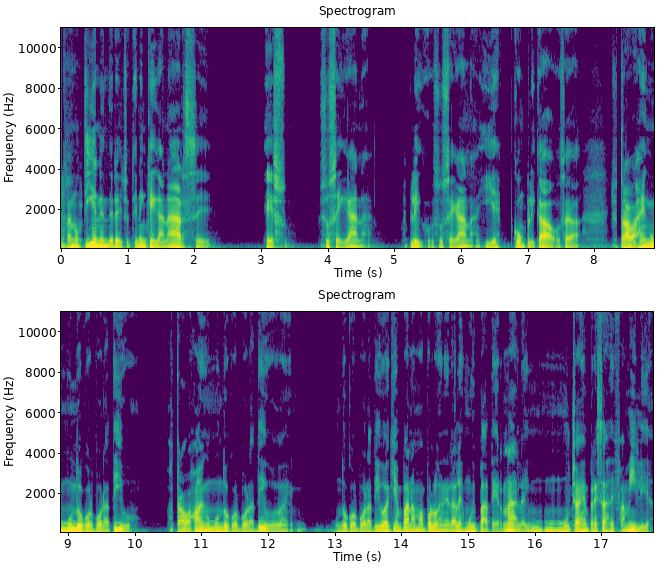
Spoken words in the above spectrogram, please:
O sea, no tienen derecho, tienen que ganarse eso. Eso se gana. ¿Me explico? Eso se gana y es complicado. O sea, yo trabajé en un mundo corporativo. Has trabajado en un mundo corporativo. El mundo corporativo aquí en Panamá por lo general es muy paternal. Hay mu- muchas empresas de familia.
